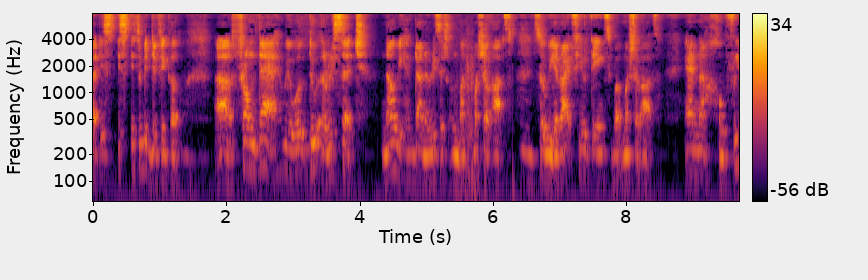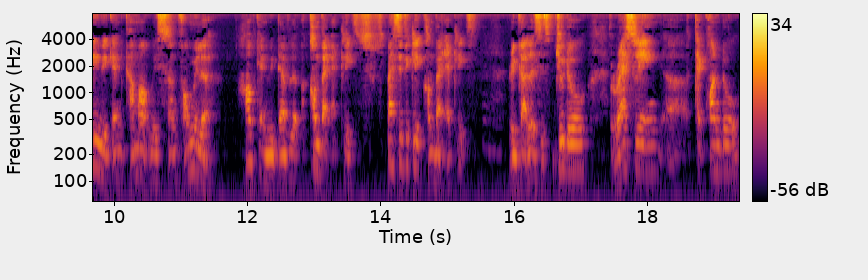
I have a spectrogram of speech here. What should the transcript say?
but it's, it's, it's a bit difficult. Uh, from there, we will do a research. Now we have done a research on martial arts, so we write few things about martial arts, and uh, hopefully we can come out with some formula. How can we develop combat athletes, specifically combat athletes? regardless it's judo, wrestling, uh, taekwondo,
